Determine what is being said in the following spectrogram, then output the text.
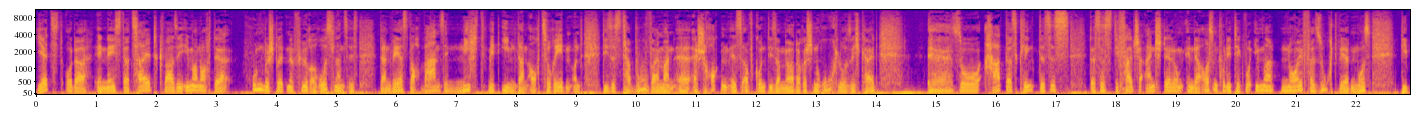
jetzt oder in nächster Zeit quasi immer noch der unbestrittene Führer Russlands ist, dann wäre es doch Wahnsinn, nicht mit ihm dann auch zu reden. Und dieses Tabu, weil man äh, erschrocken ist aufgrund dieser mörderischen Ruchlosigkeit, äh, so hart das klingt, das ist, das ist die falsche Einstellung in der Außenpolitik, wo immer neu versucht werden muss, die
